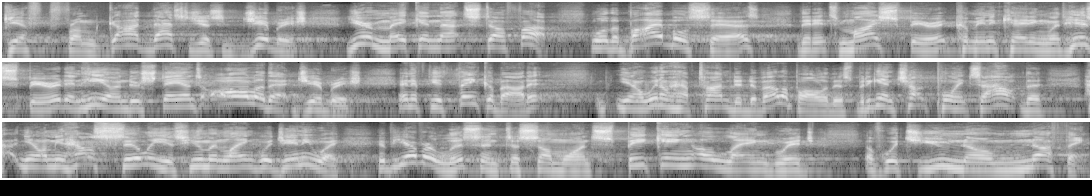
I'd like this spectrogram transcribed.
gift from God. That's just gibberish. You're making that stuff up. Well, the Bible says that it's my spirit communicating with his spirit and he understands all of that gibberish. And if you think about it, you know, we don't have time to develop all of this, but again, Chuck points out that, you know, I mean, how silly is human language anyway? Have you ever listened to someone speaking a language of which you know nothing?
